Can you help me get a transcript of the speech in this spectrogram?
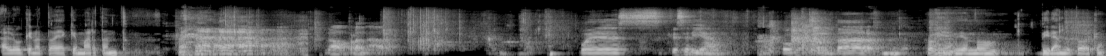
Algo que no te vaya a quemar tanto. no, para nada. Pues, ¿qué sería? Podemos preguntar. Cogiendo, tirando todo acá.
